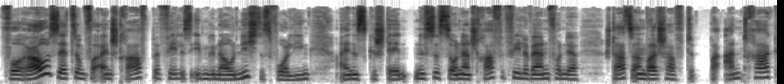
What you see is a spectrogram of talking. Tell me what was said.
Voraussetzung für einen Strafbefehl ist eben genau nicht das Vorliegen eines Geständnisses, sondern Strafbefehle werden von der Staatsanwaltschaft beantragt,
